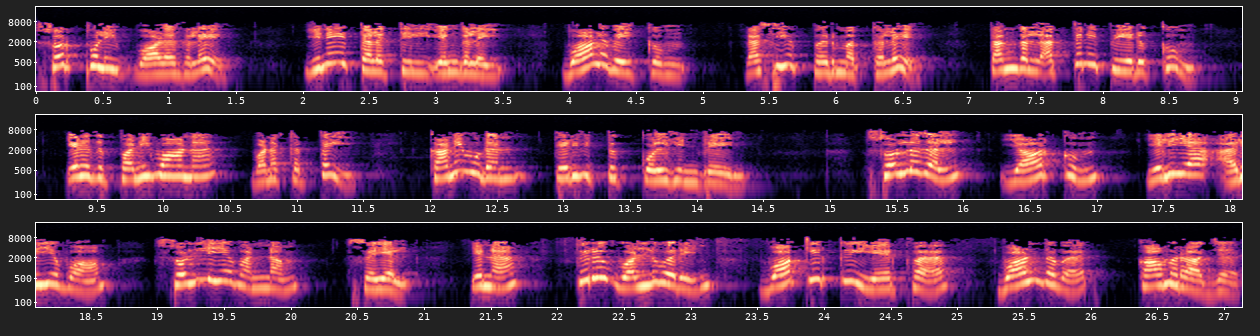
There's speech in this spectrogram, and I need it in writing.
சொற்பொழிவாளர்களே இணையதளத்தில் எங்களை வாழ வைக்கும் ரசிய பெருமக்களே தங்கள் அத்தனை பேருக்கும் எனது பணிவான வணக்கத்தை கனிவுடன் தெரிவித்துக் கொள்கின்றேன். சொல்லுதல் யார்க்கும் எளிய அறியவாம் சொல்லிய வண்ணம் செயல் என திருவள்ளுவரின் வாக்கிற்கு ஏற்ப வாழ்ந்தவர் காமராஜர்.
